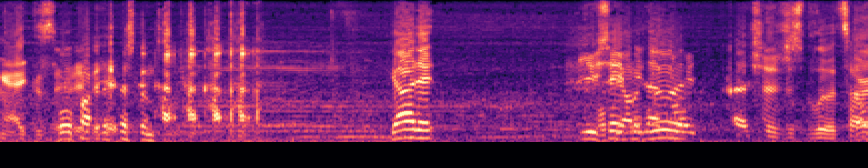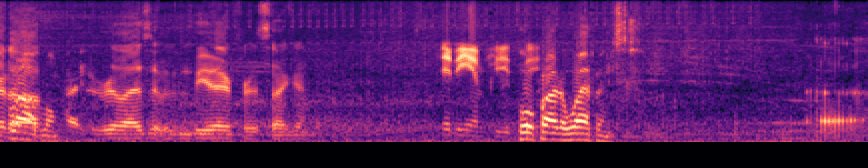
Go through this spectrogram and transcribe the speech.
I Full power to exerted it. systems. Got it. You Hope saved me that it. night. I should have just blew its No heart problem. off. I didn't realize it wouldn't be there for a second. It EMP'd Full me. power to weapons. Uh,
